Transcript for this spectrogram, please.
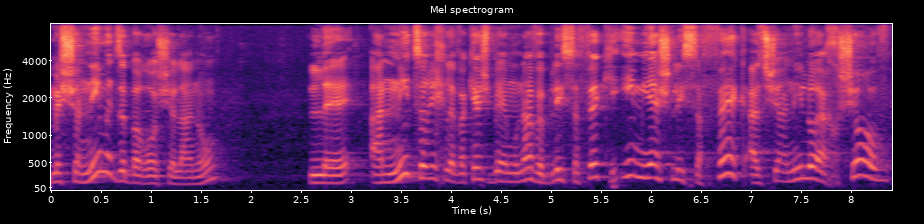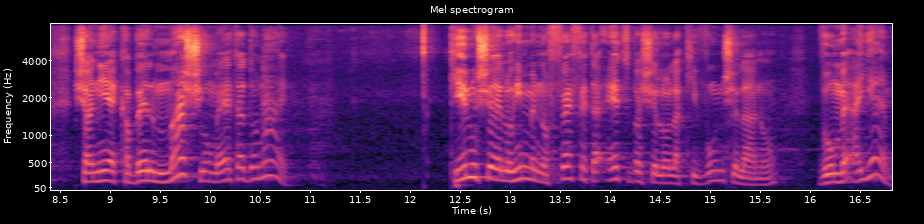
משנים את זה בראש שלנו אני צריך לבקש באמונה ובלי ספק, כי אם יש לי ספק, אז שאני לא אחשוב שאני אקבל משהו מאת אדוני. כאילו שאלוהים מנופף את האצבע שלו לכיוון שלנו, והוא מאיים.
